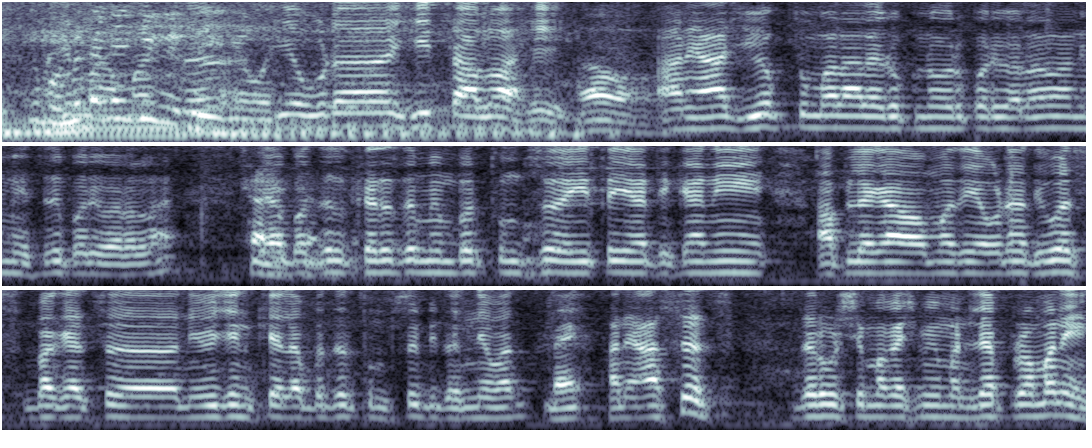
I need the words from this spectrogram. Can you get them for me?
इतकी भूमिका त्याची वेगळी आहे देवाची. एवढं ही चालू आहे हो. आणि आज योग तुम्हाला आला रुक्नवर परिवाराला आणि मैत्री परिवाराला त्याबद्दल खरं तर मेंबर तुमचं इथे या ठिकाणी आपल्या गावामध्ये एवढा दिवस बघायचं नियोजन केल्याबद्दल तुमचं बी धन्यवाद. आणि असंच दरवर्षी मगाशी मी म्हणल्याप्रमाणे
